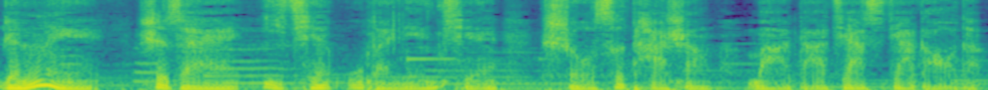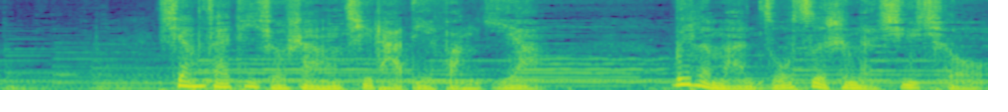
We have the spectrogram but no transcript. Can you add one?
人类是在一千五百年前首次踏上马达加斯加岛的，像在地球上其他地方一样，为了满足自身的需求，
